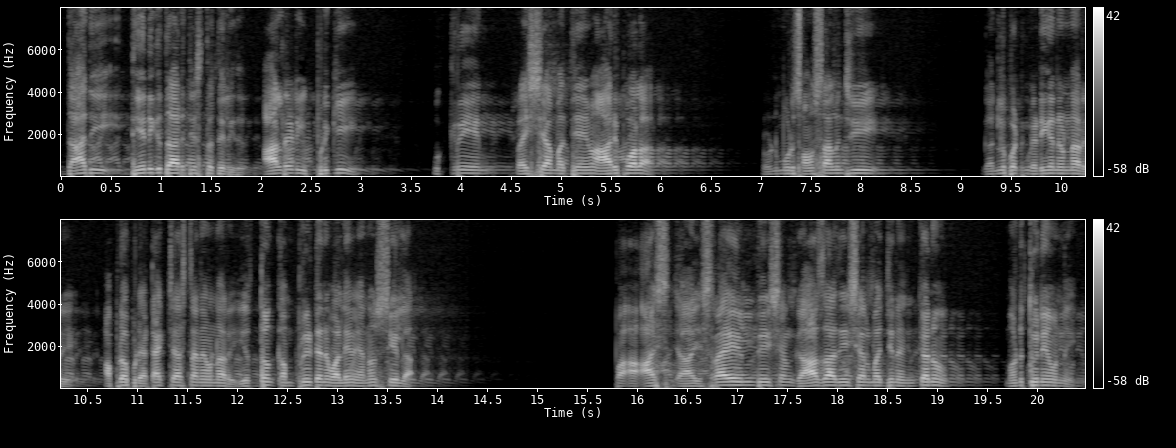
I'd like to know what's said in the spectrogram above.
దాది దేనికి దారితీస్తో తెలియదు ఆల్రెడీ ఇప్పటికీ ఉక్రెయిన్ రష్యా మధ్య ఏమో ఆరిపోలా. రెండు మూడు సంవత్సరాల నుంచి గన్లు పట్టుకుని రెడీగానే ఉన్నారు. అప్పుడప్పుడు అటాక్ చేస్తానే ఉన్నారు. యుద్ధం కంప్లీట్ అని వాళ్ళు ఏమి అనౌన్స్ చేయాల. ఆ- ఇస్రాయేల్ దేశం గాజా దేశాల మధ్యన ఇంకను మండుతూనే ఉన్నాయి.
